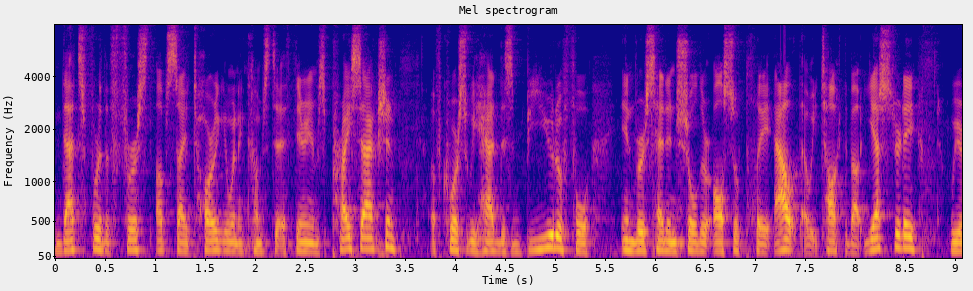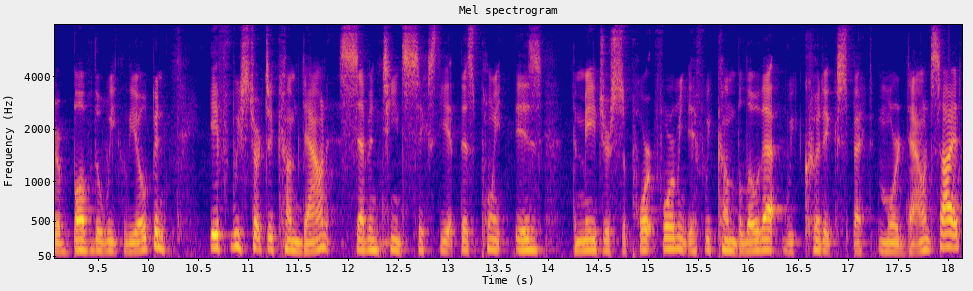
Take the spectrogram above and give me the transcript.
that's for the first upside target when it comes to Ethereum's price action. Of course, we had this beautiful inverse head and shoulder also play out that we talked about yesterday. We are above the weekly open. If we start to come down, 1760 at this point is the major support for me. If we come below that, we could expect more downside.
